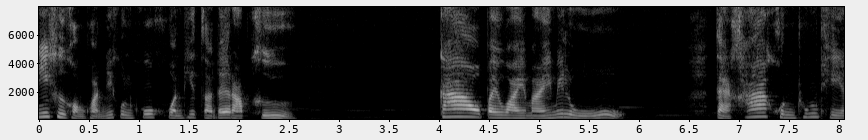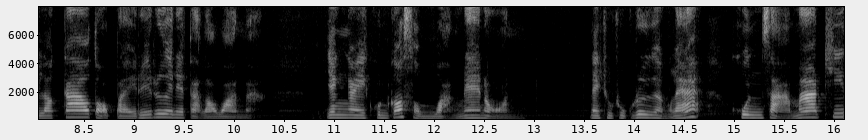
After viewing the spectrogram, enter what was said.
นี่คือของขวัญที่คุณคู่ควรที่จะได้รับคือก้าวไปไวไหมไม่รู้ แต่ค่าคุณทุ่มเทแล้วก้าวต่อไปเรื่อยๆ ในแต่ละวันอะ ยังไงคุณก็สมหวังแน่นอน ในทุกๆเรื่องและคุณสามารถที่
